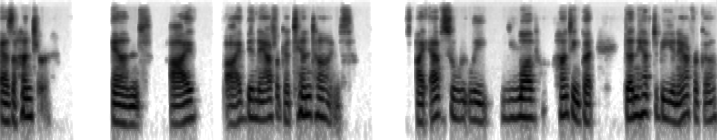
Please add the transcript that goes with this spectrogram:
as a hunter. And I, I've been to Africa 10 times. I absolutely love hunting, but doesn't have to be in Africa.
